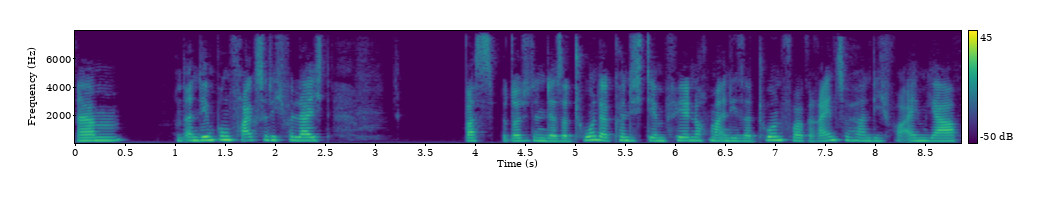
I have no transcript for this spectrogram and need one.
ähm, und an dem Punkt fragst du dich vielleicht, was bedeutet denn der Saturn? Da könnte ich dir empfehlen, nochmal in die Saturn-Folge reinzuhören, die ich vor einem Jahr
